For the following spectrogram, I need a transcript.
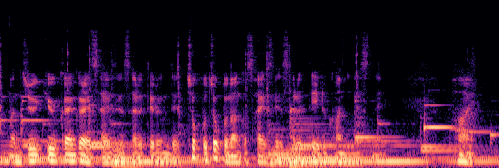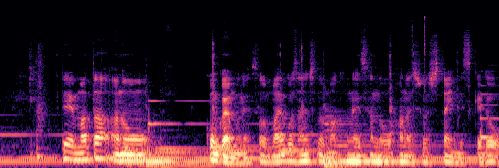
うん。まあ、19回ぐらい再生されてるんでちょこちょこなんか再生されている感じですね。はい。でまたあの今回もねその舞妓さんちのまかないさんのお話をしたいんですけど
